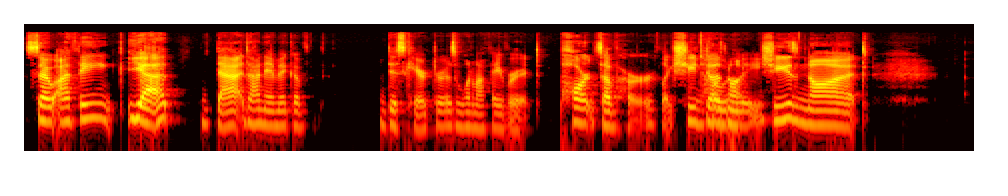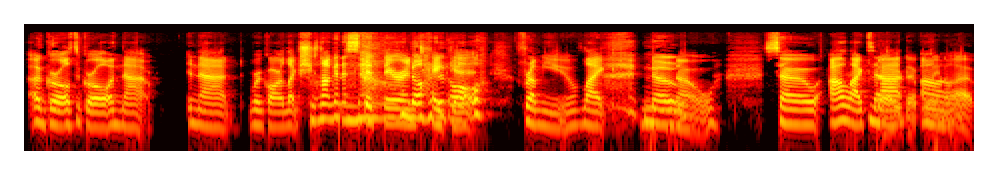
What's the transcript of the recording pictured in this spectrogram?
So i think yeah, that dynamic of this character is one of my favorite parts of her. Like she does Totally. not she's not a girl's girl in that in that regard like she's not gonna sit No, there and take it from you like No. no so i liked no, that definitely um, not.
